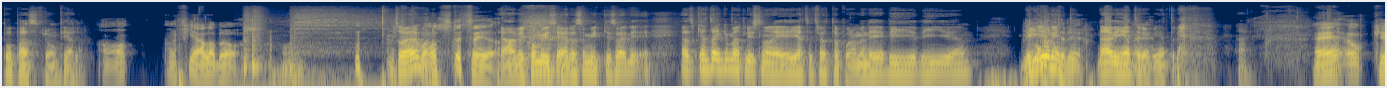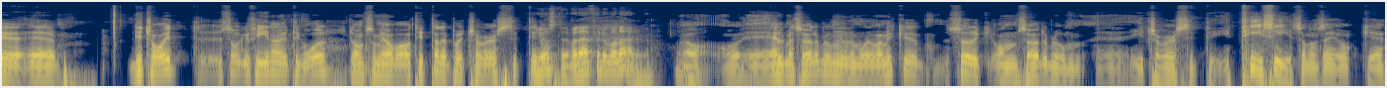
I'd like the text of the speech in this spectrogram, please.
på pass från Fialla. Ja, men fjälla bra. alltså. Så är det bara. Måste säga. Ja, vi kommer ju säga det så mycket. Så det, jag kan tänka mig att lyssnarna är jättetrötta på det, men det, vi... vi eh, det Vi går inte det. Nej, vi är inte Nej. det. Vi är inte det. Nej, och eh, Detroit såg ju fina ut igår. De som jag var och tittade på i Traverse City. Då. Just det, det var därför du var där. Ja, och Elmer Söderblom gjorde mål. Det var mycket surk om Söderblom eh, i Traverse City, i TC som de säger. Och eh,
